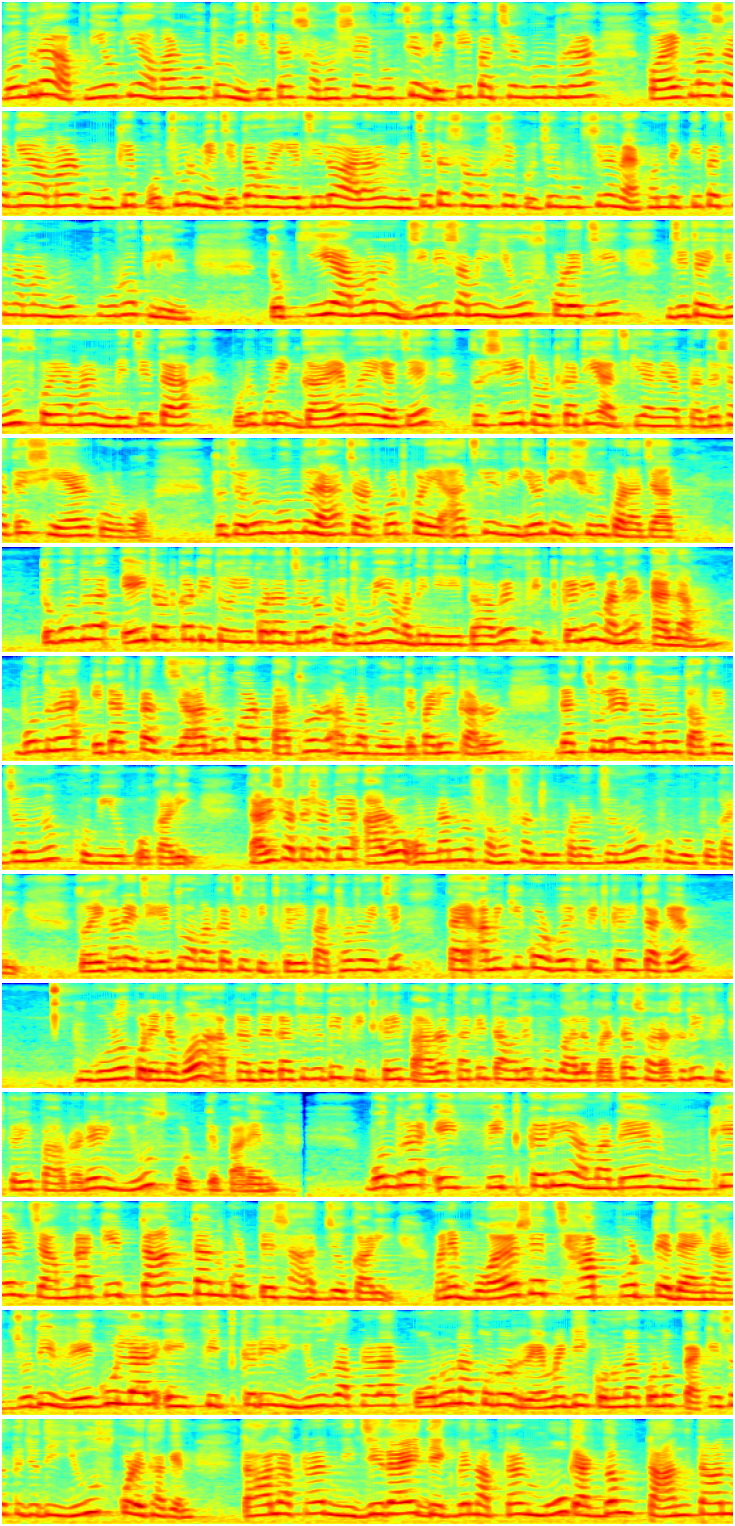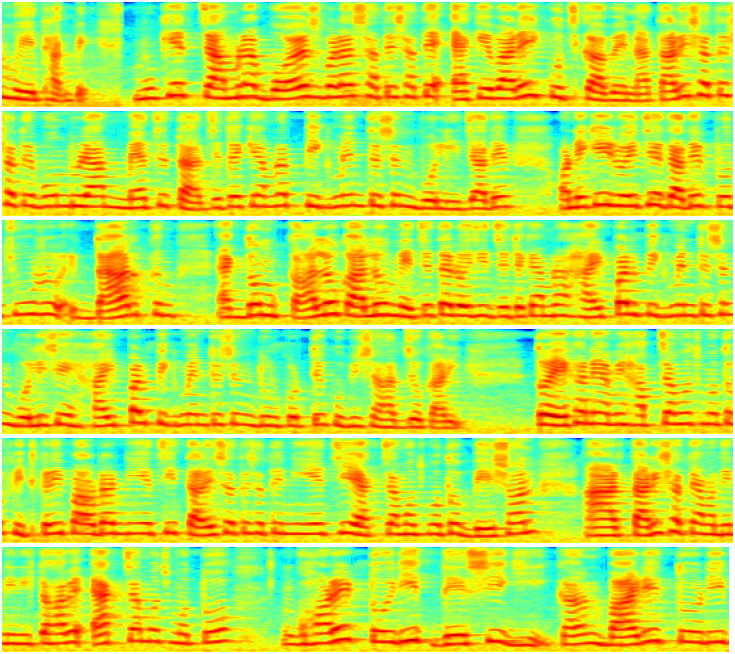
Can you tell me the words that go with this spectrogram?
বন্ধুরা, আপনিও কি আমার মতো মেচেতার সমস্যায় ভুগছেন? দেখতেই পাচ্ছেন বন্ধুরা, কয়েক মাস আগে আমার মুখে প্রচুর মেচেতা হয়ে গেছিল আর আমি মেচেতার সমস্যায় প্রচুর ভুগছিলাম। এখন দেখতেই পাচ্ছেন আমার মুখ পুরো ক্লিন। তো কি এমন জিনিস আমি ইউজ করেছি যেটা ইউজ করে আমার মেচেতা পুরোপুরি গায়েব হয়ে গেছে? তো সেই টোটকাটি আজকে আমি আপনাদের সাথে শেয়ার করব। তো চলুন বন্ধুরা, চটপট করে আজকের ভিডিওটি শুরু করা যাক। তো বন্ধুরা, এই টটকাটি তৈরি করার জন্য প্রথমেই আমাদের নিয়ে নিতে হবে ফিটকারি মানে অ্যালাম বন্ধুরা, এটা একটা জাদুকর পাথর আমরা বলতে পারি, কারণ এটা চুলের জন্য, ত্বকের জন্য খুবই উপকারী। তারই সাথে সাথে আরও অন্যান্য সমস্যা দূর করার জন্যও খুব উপকারী। তো এখানে যেহেতু আমার কাছে ফিটকারি পাথর রয়েছে, তাই আমি কি করব, এই ফিটকারিটাকে গুঁড়ো করে নেব। আপনাদের কাছে যদি ফিটকারি পাউডার থাকে, তাহলে খুব ভালো কথা, সরাসরি ফিটকারি পাউডারের ইউজ করতে পারেন। বন্ধুরা, এই ফিটকারি আমাদের মুখের চামড়াকে টান টান করতে সাহায্যকারী। মানে বয়সে ছাপ পড়তে দেয় না। যদি রেগুলার এই ফিটকারির ইউজ আপনারা কোনো না কোনো রেমেডি কোনো না কোনো প্যাকের সাথে যদি ইউজ করে থাকেন, তাহলে আপনারা নিজেরাই দেখবেন আপনার মুখ একদম টান টান হয়ে থাকবে। মুখের চামড়া বয়স বাড়ার সাথে সাথে একেবারেই কুচকাবে না। তারই সাথে সাথে বন্ধুরা মেচেতা যেটাকে আমরা পিগমেন্টেশন বলি, যাদের অনেকেই রয়েছে যাদের প্রচুর ডার্ক একদম কালো কালো মেচেতা রয়েছে, যেটাকে আমরা হাইপার পিগমেন্টেশন বলি। সেই হাইপার পিগমেন্টেশন দূর করতে খুবই সাহায্যকারী। তো এখানে আমি হাফ চামচ মতো ফিটকারি পাউডার নিয়েছি, তারই সাথে সাথে নিয়েছি এক চামচ মতো বেসন, আর তারই সাথে আমাদের নিয়ে নিতে হবে এক চামচ মতো ঘরের তৈরি দেশি ঘি। কারণ বাইরের তৈরি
